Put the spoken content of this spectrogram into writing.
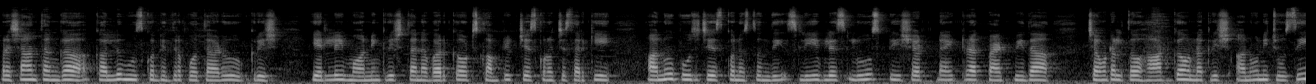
ప్రశాంతంగా కళ్ళు మూసుకొని నిద్రపోతాడు క్రిష్. ఎర్లీ మార్నింగ్ క్రిష్ తన వర్కౌట్స్ కంప్లీట్ చేసుకొని వచ్చేసరికి అను పూజ చేసుకొని వస్తుంది. Sleeveless loose T-shirt night track pant మీద చెమటలతో హాట్గా ఉన్న క్రిష్ అనుని చూసి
